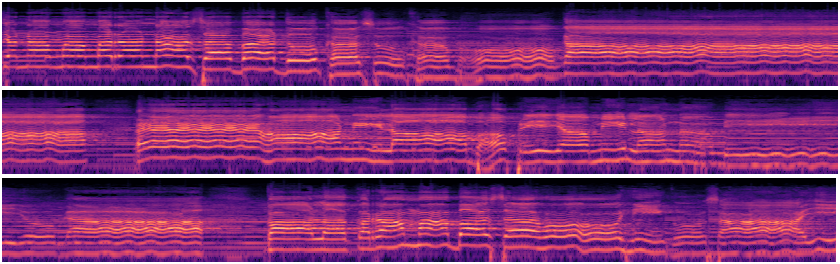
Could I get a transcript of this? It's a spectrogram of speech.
જન્મ મરણ સબ દુઃખ, સુખ, ભોગા. એ હાનિ, લાભ, પ્રિય, મિલન બીયોગા કાલ કરમ બસ હોહી ગોસાઈ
